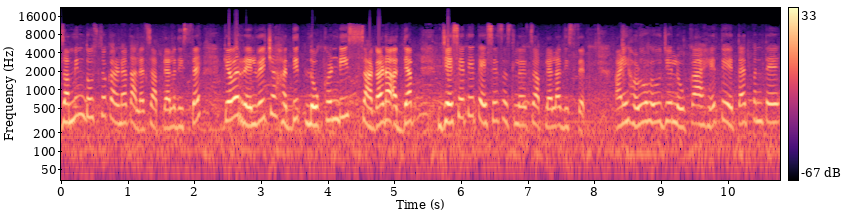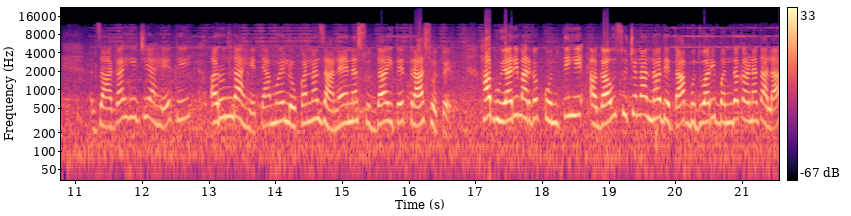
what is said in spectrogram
जमीनदोस्त करण्यात आल्याचं आपल्याला दिसतंय. केवळ रेल्वेच्या हद्दीत लोखंडी सागाडा अद्याप जैसे ते तैसेच असल्याचं आपल्याला दिसतंय. आणि हळूहळू जे लोक आहेत ते येतात पण ते जागा ही जी आहे ती अरुंद आहे. त्यामुळे लोकांना जाण्या येण्यासुद्धा इथे त्रास होतोय. हा भुयारी मार्ग कोणतीही आगाऊ सूचना न देता बुधवारी बंद करण्यात आला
